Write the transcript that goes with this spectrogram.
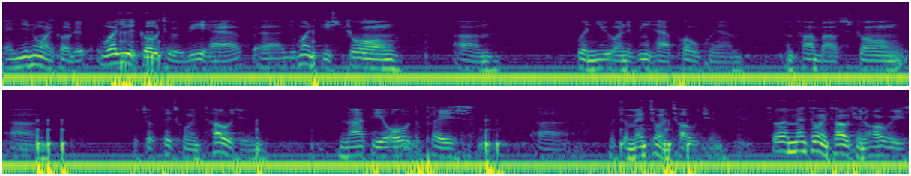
and you don't want to go to well you go to a rehab uh, you want to be strong um, when you're on the rehab program. I'm talking about strong um, with your physical intelligence not be all over the place uh, with your mental intelligence. So a mental intelligence always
